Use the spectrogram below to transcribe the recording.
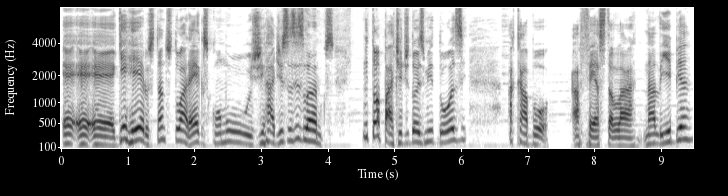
é, é, é guerreiros, tanto tuaregs como os jihadistas islâmicos. Então, a partir de 2012, acabou a festa lá na Líbia,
